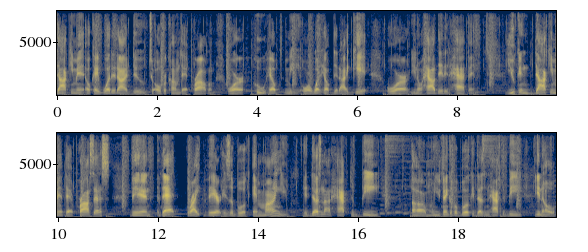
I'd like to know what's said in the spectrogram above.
document okay what did i do to overcome that problem? Or who helped me? Or what help did i get? Or you know how did it happen? You can document that process then that right there is a book. And mind you it does not have to be um, when you think of a book it doesn't have to be you know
